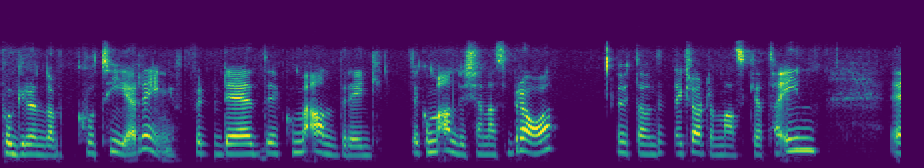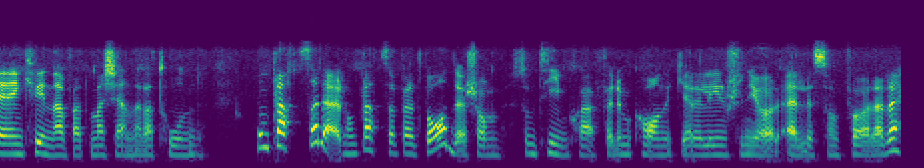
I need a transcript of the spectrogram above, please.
på grund av kvotering för det, det, kommer, aldrig, det kommer aldrig kännas bra. Utan det är klart att man ska ta in eh, en kvinna för att man känner att hon hon platsar där. Hon platsar för att vara där som, som teamchef eller mekaniker eller ingenjör eller som förare.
